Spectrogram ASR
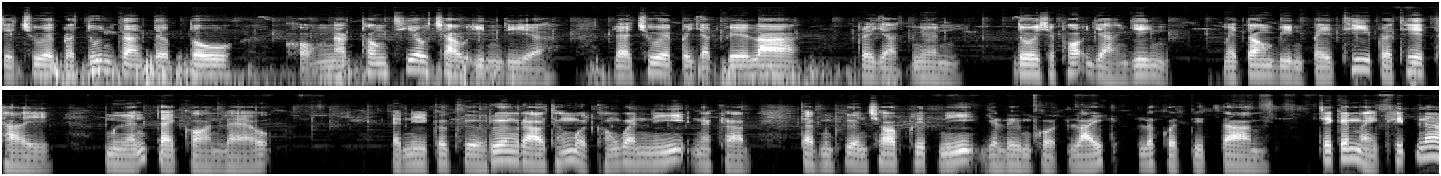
จะช่วยกระตุ้นการเติบโตของนักท่องเที่ยวชาวอินเดีย และช่วยประหยัดเวลา ประหยัดเงิน โดยเฉพาะอย่างยิ่งไม่ต้องบินไปที่ประเทศไทย เหมือนแต่ก่อนแล้ว และนี่ก็คือเรื่องราวทั้งหมดของวันนี้นะครับถ้าเพื่อนๆชอบคลิปนี้อย่าลืมกดไลค์และกดติดตาม เจอกันใหม่คลิปหน้า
